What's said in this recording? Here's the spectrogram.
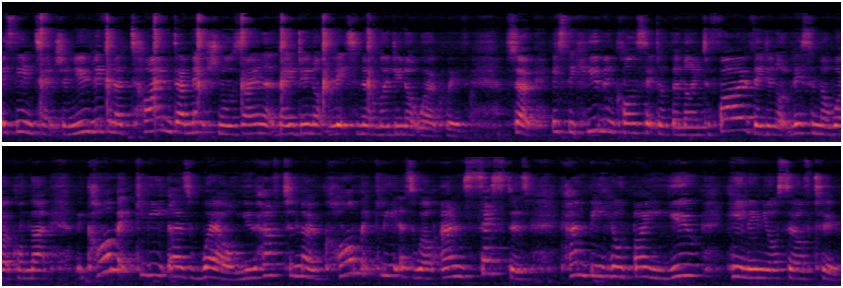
It's the intention. You live in a time dimensional zone that they do not listen or they do not work with. So it's the human concept of the nine to five. They do not listen or work on that. But karmically as well, you have to know karmically as well, ancestors can be healed by you healing yourself too.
